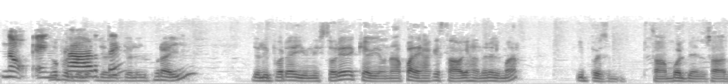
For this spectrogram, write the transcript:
No, no, pero yo- encarte. yo, yo leí por ahí yo leí por ahí una historia de que había una pareja que estaba viajando en el mar y pues estaban volviendo, o sea,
